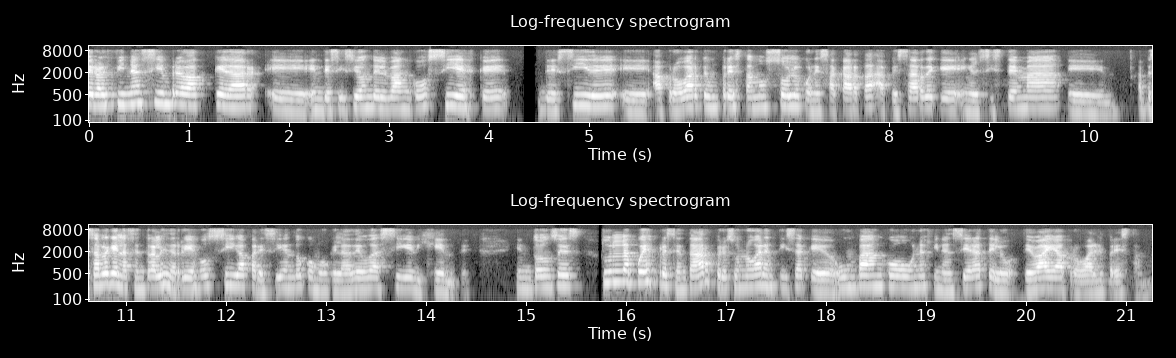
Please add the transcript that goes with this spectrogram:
Pero al final siempre va a quedar eh, en decisión del banco si es que decide eh, aprobarte un préstamo solo con esa carta, a pesar de que en el sistema, eh, a pesar de que en las centrales de riesgo siga apareciendo como que la deuda sigue vigente. Entonces, tú la puedes presentar, pero eso no garantiza que un banco o una financiera te, lo, te vaya a aprobar el préstamo.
